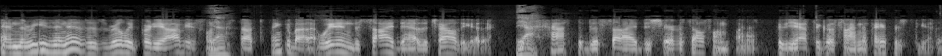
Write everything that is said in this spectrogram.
And the reason is, is really pretty obvious when Yeah. you stop to think about it. We didn't decide to have the child together. Yeah. You have to decide to share a cell phone plan because you have to go sign the papers together.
